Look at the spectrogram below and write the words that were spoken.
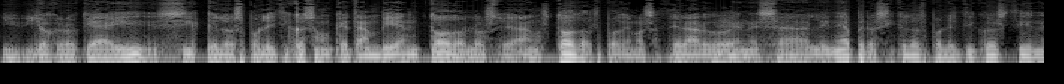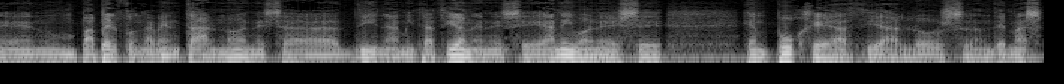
Y yo creo que ahí sí que los políticos, aunque también todos los ciudadanos, todos podemos hacer algo en esa línea, pero sí que los políticos tienen un papel fundamental, ¿no? En esa dinamización, en ese ánimo, en ese empuje hacia los demás.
